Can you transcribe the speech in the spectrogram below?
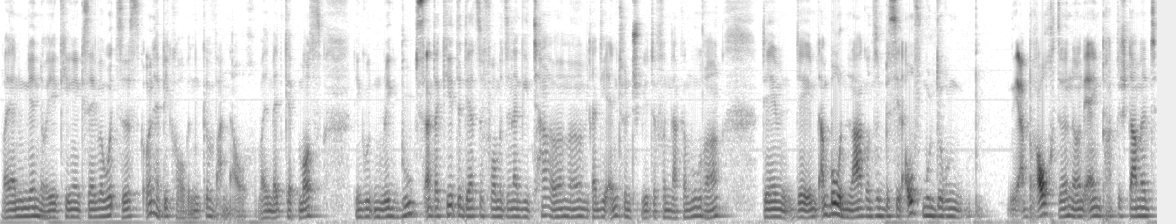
Weil er nun der neue King Xavier Woods ist. Und Happy Corbin gewann auch, weil Madcap Moss den guten Rick Books attackierte, der zuvor mit seiner Gitarre ne, wieder die Entrance spielte von Nakamura der, der eben am Boden lag und so ein bisschen Aufmunterung ja, brauchte ne, und er ihn praktisch damit,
